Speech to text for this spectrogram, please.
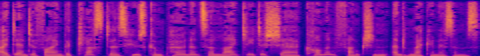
identifying the clusters whose components are likely to share common function and mechanisms.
